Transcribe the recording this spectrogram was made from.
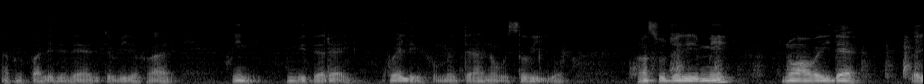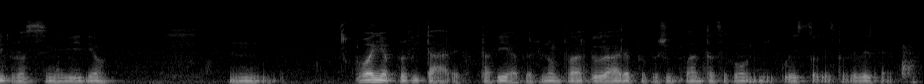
la più pallida idea di che video fare, quindi inviterei quelli che commenteranno questo video a suggerirmi nuove idee per i prossimi video. Mm. Voglio approfittare tuttavia per non far durare proprio 50 secondi questo che state vedendo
